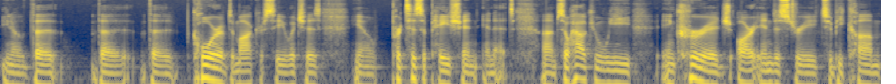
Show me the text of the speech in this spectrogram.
you know, the the the core of democracy, which is you know participation in it. Um, so how can we encourage our industry to become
